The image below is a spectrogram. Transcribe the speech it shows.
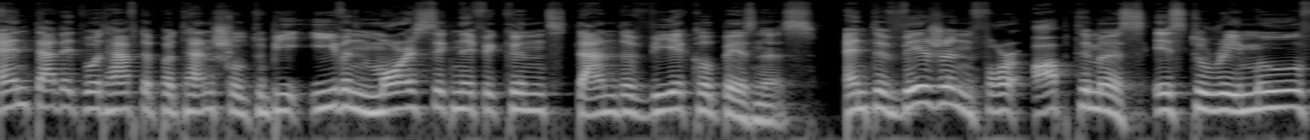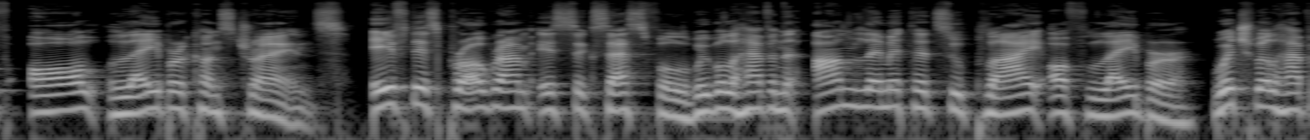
And that it would have the potential to be even more significant than the vehicle business. And the vision for Optimus is to remove all labor constraints. If this program is successful, we will have an unlimited supply of labor, which will have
